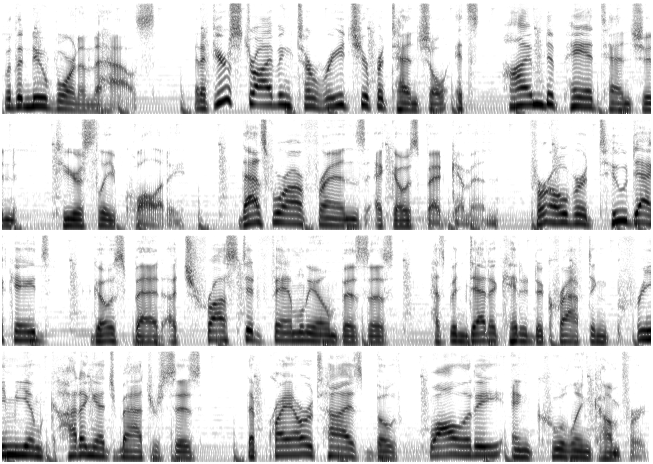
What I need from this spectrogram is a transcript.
with a newborn in the house. And if you're striving to reach your potential, it's time to pay attention to your sleep quality. That's where our friends at GhostBed come in. For over two decades, GhostBed, a trusted family owned business, has been dedicated to crafting premium cutting edge mattresses that prioritize both quality and cooling comfort.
